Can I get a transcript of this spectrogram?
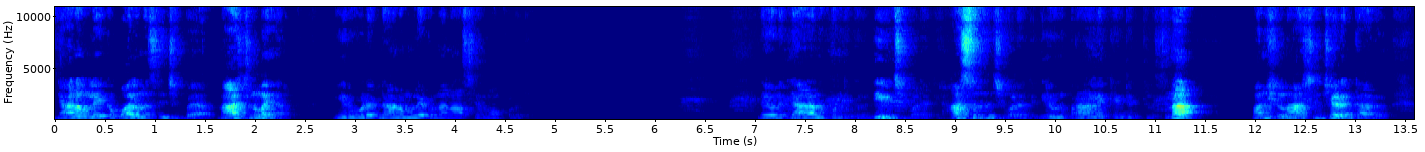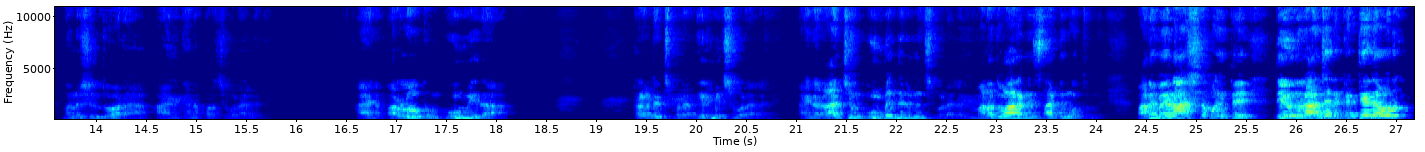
జ్ఞానం లేక వాళ్ళు నశించిపోయారు. నాశనమయ్యారు. మీరు కూడా జ్ఞానం లేకుండా నాశనం అవ్వకూడదు. దేవుని జ్ఞానాన్ని పొందుకుని దీవించబడండి ఆశీర్వదించబడండి దేవుని ప్రణాళిక ఏంటి తెలిసినా? మనుషులను ఆశించడం కాదు. మనుషుల ద్వారా ఆయన ఘనపరచబడాలని ఆయన పరలోకం భూమి మీద ప్రకటించబడాలి నిర్మించబడాలని ఆయన రాజ్యం భూమి మీద నిర్మించబడాలని మన ద్వారానే సాధ్యమవుతుంది. మనమే నాశనం అయితే దేవుని రాజ్యాన్ని కట్టేదెవరు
